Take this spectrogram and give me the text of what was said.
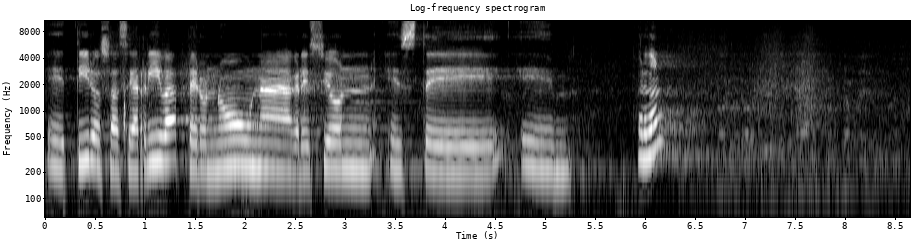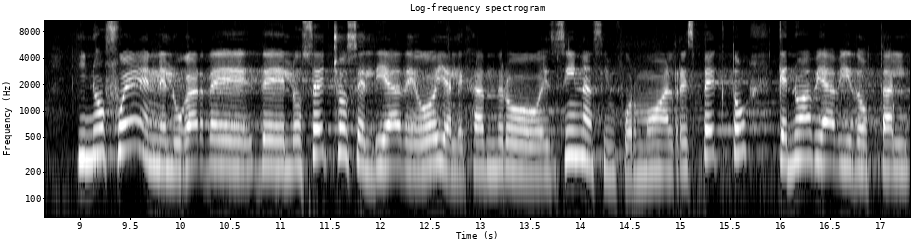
eh, tiros hacia arriba, pero no una agresión, este, em, perdón. Y no fue en el lugar de, los hechos. El día de hoy Alejandro Encinas informó al respecto que no había habido tal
